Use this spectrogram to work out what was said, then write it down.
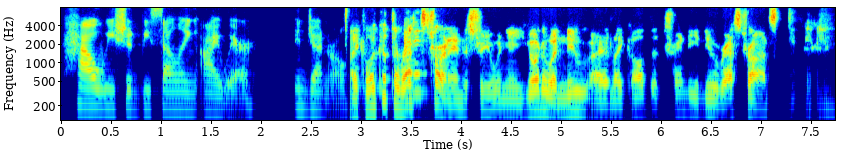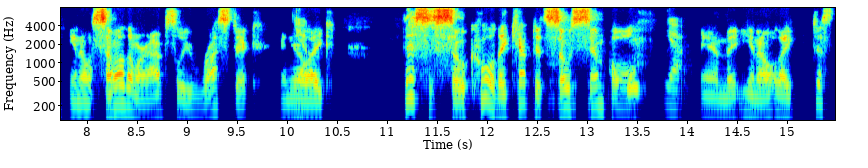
how we should be selling eyewear in general Like, look at the restaurant industry. When you go to a new, uh, like all the trendy new restaurants, you know, some of them are absolutely rustic, and you're Yeah. like, this is so cool. They kept it so simple, yeah and they, you know, like just,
